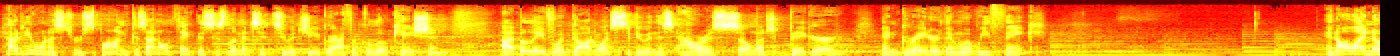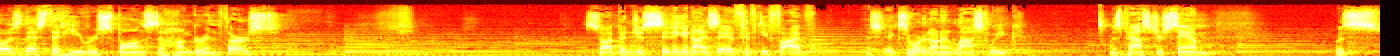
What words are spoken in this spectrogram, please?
How do you want us to respond? Because I don't think this is limited to a geographical location. I believe what God wants to do in this hour is so much bigger and greater than what we think. And all I know is this that He responds to hunger and thirst. So I've been just sitting in Isaiah 55, I exhorted on it last week. As Pastor Sam was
